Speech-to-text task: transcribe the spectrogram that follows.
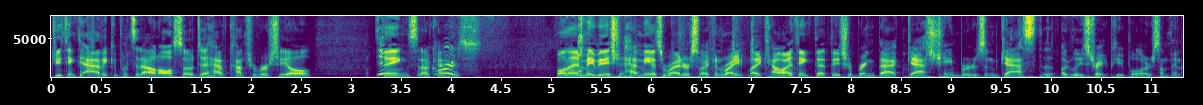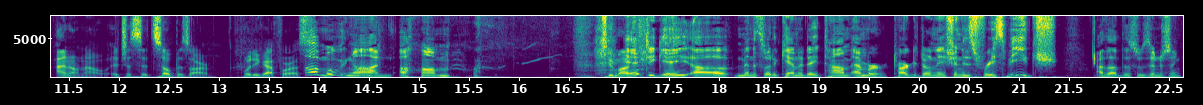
do you think the Advocate puts it out also to have controversial things? Okay. Of course. Well, then maybe they should have me as a writer so I can write like how I think that they should bring back gas chambers and gas the ugly straight people or something. I don't know. It's just it's so bizarre. What do you got for us? Uh, moving on. Um, Too much? anti-gay uh, Minnesota candidate Tom Emmer. Target donation is free speech. I thought this was interesting.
